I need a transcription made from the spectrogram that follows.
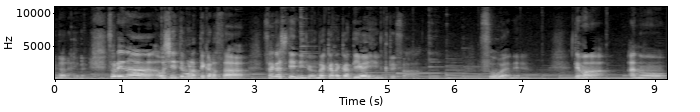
い なるほどそれな教えてもらってからさ探してんねんけどなかなか出会えへんくてさ。そうやね。でもああの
